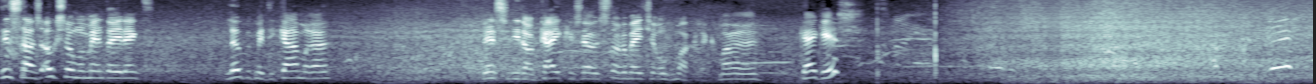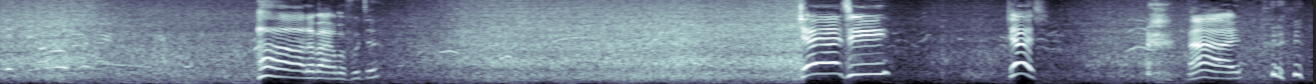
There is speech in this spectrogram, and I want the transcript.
Dit is trouwens ook zo'n moment dat je denkt, loop ik met die camera? Mensen die dan kijken, zo is het toch een beetje ongemakkelijk. Maar eh, kijk eens. Ah, daar waren mijn voeten. Jessie! Jess! Hi!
